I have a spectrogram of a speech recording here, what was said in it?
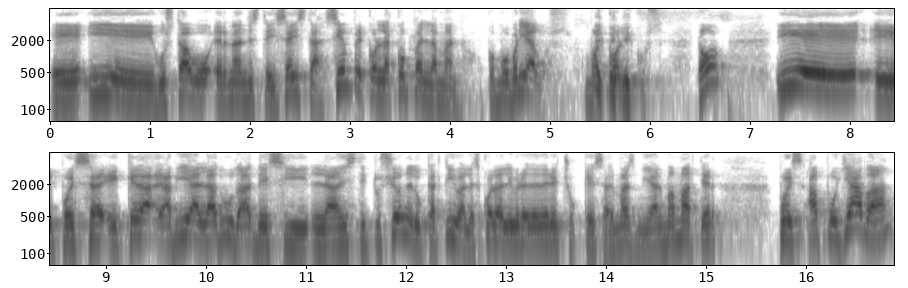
eh, y eh, Gustavo Hernández está, siempre con la copa en la mano, como briagos, como alcohólicos, ¿no? Y eh, pues queda, había la duda de si la institución educativa, la Escuela Libre de Derecho, que es además mi alma mater, pues apoyaba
